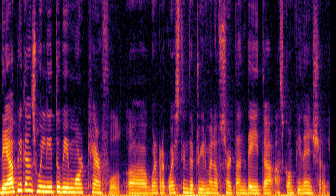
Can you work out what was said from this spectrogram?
The applicants will need to be more careful uh, when requesting the treatment of certain data as confidential,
